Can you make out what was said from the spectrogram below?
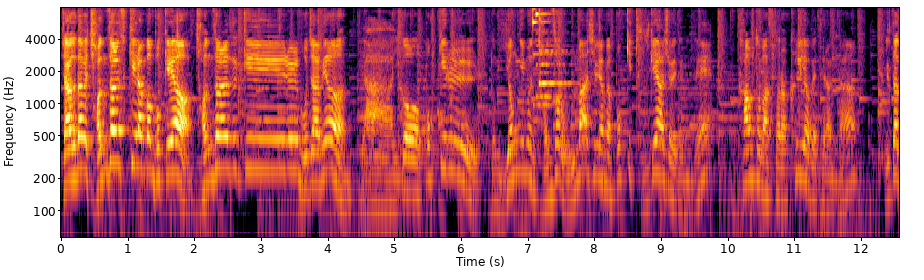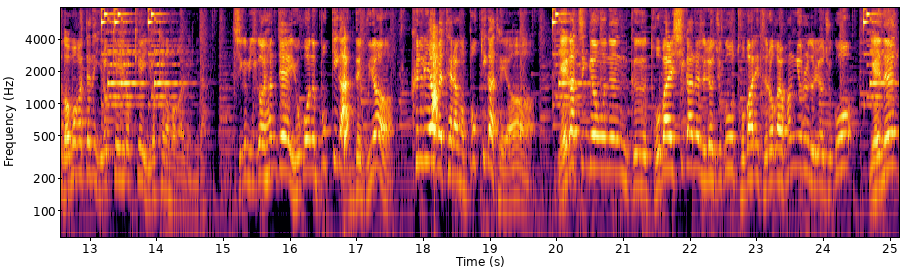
자그 다음에 전설 스킬 한번 볼게요. 전설 스킬을 보자면 야 이거 뽑기를 좀이 형님은 전설 올마 하시려면 뽑기 두 개 하셔야 되는데 카운터 마스터랑 클리어 베테랑이랑. 일단 넘어갈 때는 이렇게 이렇게 이렇게 넘어가야 됩니다. 지금 이거 현재 요거는 뽑기가 안 되고요. 클리어 베테랑은 뽑기가 돼요 얘 같은 경우는 그 도발 시간을 늘려주고 도발이 들어갈 확률을 늘려주고 얘는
